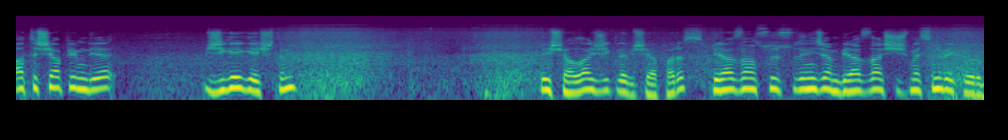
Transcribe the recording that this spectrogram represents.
atış yapayım diye jige geçtim. İnşallah jigle bir şey yaparız. Birazdan su üstü deneyeceğim. Biraz daha şişmesini bekliyorum.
